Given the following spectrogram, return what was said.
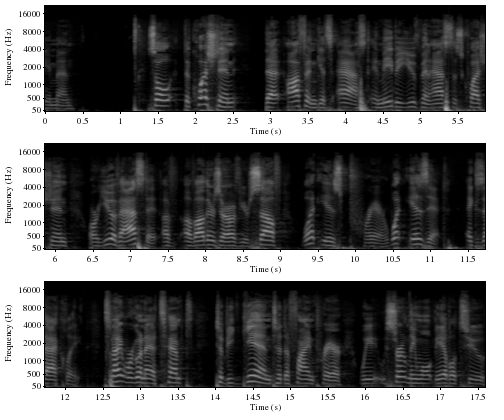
Amen. So, the question that often gets asked, and maybe you've been asked this question or you have asked it of, of others or of yourself what is prayer? What is it exactly? Tonight we're going to attempt to begin to define prayer. We certainly won't be able to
